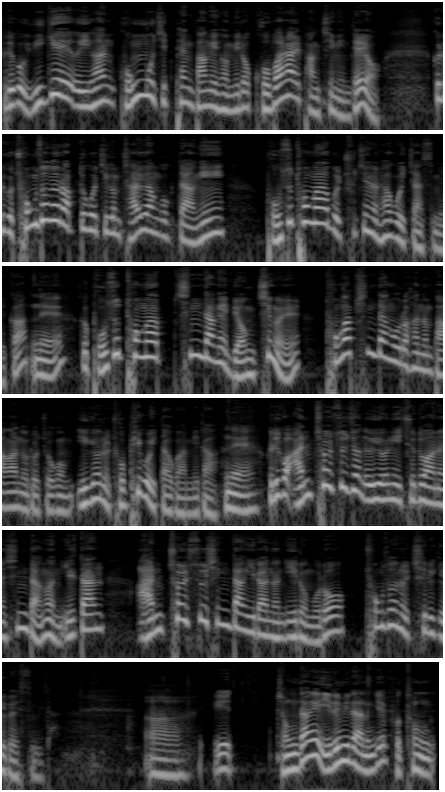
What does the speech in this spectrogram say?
그리고 위계에 의한 공무집행 방해 혐의로 고발할 방침인데요. 그리고 총선을 앞두고 지금 자유한국당이 보수 통합을 추진을 하고 있지 않습니까? 네. 그 보수 통합 신당의 명칭을 통합 신당으로 하는 방안으로 조금 의견을 좁히고 있다고 합니다. 네. 그리고 안철수 전 의원이 주도하는 신당은 일단 안철수 신당이라는 이름으로 총선을 치르기로 했습니다. 아, 이게 정당의 이름이라는 게 보통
